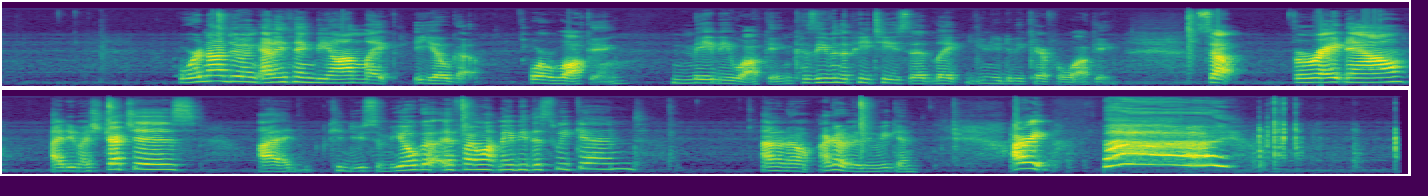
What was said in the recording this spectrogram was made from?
we're not doing anything beyond like yoga or walking. Maybe walking, because even the PT said like you need to be careful walking. So for right now, I do my stretches. I can do some yoga if I want maybe this weekend. I don't know. I got a busy weekend. All right. Bye.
